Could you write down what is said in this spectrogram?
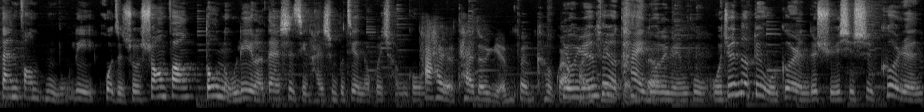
单方的努力，或者说双方都努力了，但事情还是不见得会成功。他还有太多缘分，客观有缘分，有太多的缘故。我觉得那对我个人的学习是个人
